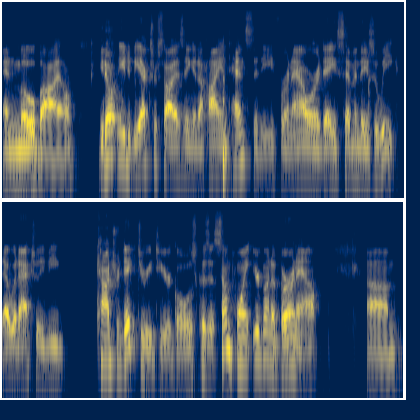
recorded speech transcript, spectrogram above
and mobile, you don't need to be exercising at a high intensity for an hour a day, seven days a week. That would actually be contradictory to your goals because at some point you're going to burn out. Um,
